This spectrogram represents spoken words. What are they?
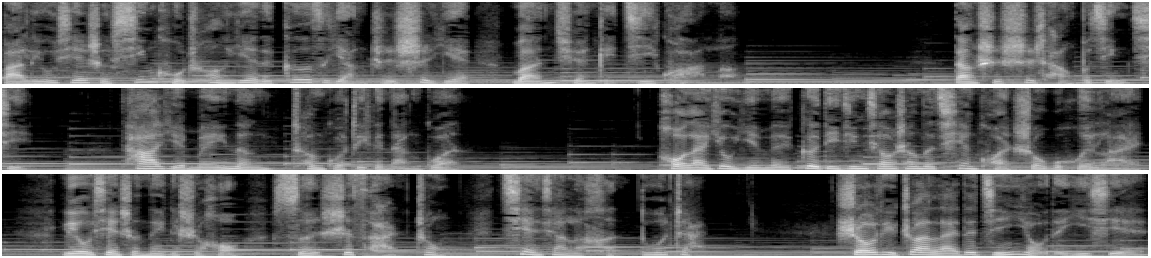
把刘先生辛苦创业的鸽子养殖事业完全给击垮了。当时市场不景气，他也没能撑过这个难关。后来又因为各地经销商的欠款收不回来。刘先生那个时候损失惨重，欠下了很多债，手里赚来的仅有的一些，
